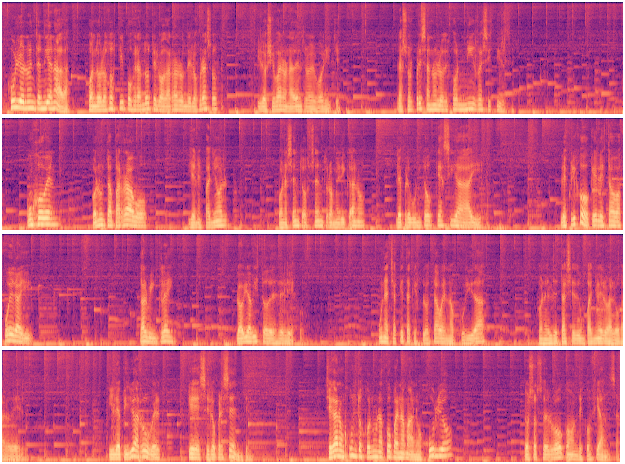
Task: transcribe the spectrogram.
Julio no entendía nada cuando los dos tipos grandotes lo agarraron de los brazos y lo llevaron adentro del boliche. La sorpresa no lo dejó ni resistirse. Un joven con un taparrabo y en español, con acento centroamericano, le preguntó qué hacía ahí. Le explicó que él estaba afuera y Calvin Klein lo había visto desde lejos. Una chaqueta que flotaba en la oscuridad con el detalle de un pañuelo al hogar de él. Y le pidió a Rubel que se lo presente. Llegaron juntos con una copa en la mano. Julio los observó con desconfianza.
